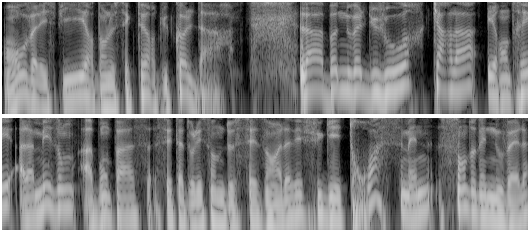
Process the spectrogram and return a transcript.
en Haut-Valespire, dans le secteur du Col d'Ar. La bonne nouvelle du jour, Carla est rentrée à la maison à Bonpass. Cette adolescente de 16 ans, elle avait fugué trois semaines sans donner de nouvelles.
